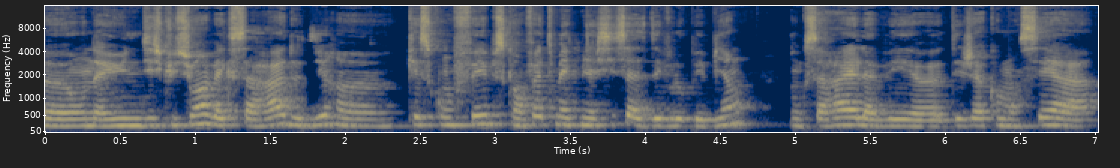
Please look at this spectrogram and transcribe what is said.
Euh, on a eu une discussion avec Sarah de dire euh, qu'est-ce qu'on fait, parce qu'en fait, Make ça se développait bien. Donc Sarah, elle avait euh, déjà commencé à,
